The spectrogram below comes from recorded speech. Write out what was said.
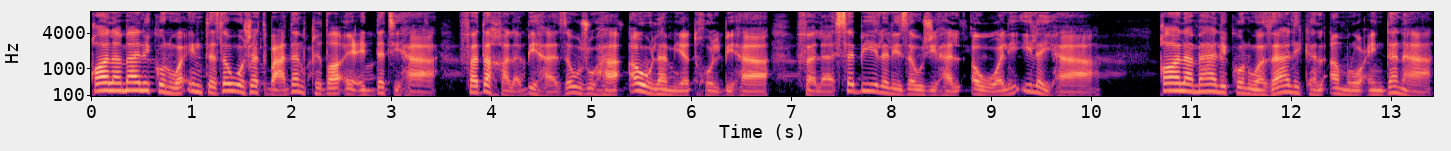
قال مالك وإن تزوجت بعد انقضاء عدتها فدخل بها زوجها أو لم يدخل بها فلا سبيل لزوجها الأول إليها. قال مالك وذلك الأمر عندنا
